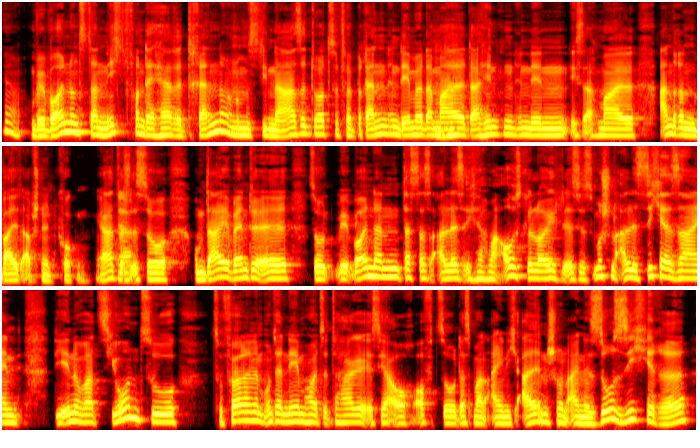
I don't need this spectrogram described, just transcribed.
Ja. Und wir wollen uns dann nicht von der Herde trennen, um uns die Nase dort zu verbrennen, indem wir da mhm. mal da hinten in den, ich sag mal, anderen Waldabschnitt gucken. Ja, das ja. ist so, um da eventuell so, wir wollen dann, dass das alles, ich sag mal, ausgeleuchtet ist. Es muss schon alles sicher sein. Die Innovation zu, zu fördern im Unternehmen heutzutage ist ja auch oft so, dass man eigentlich allen schon eine so sichere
